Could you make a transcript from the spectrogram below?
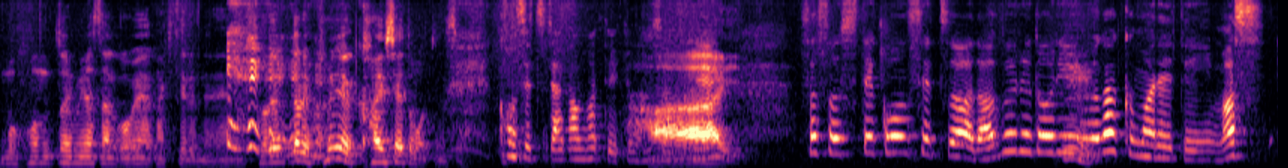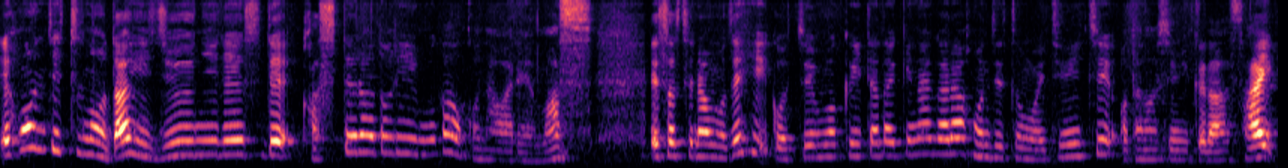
もう本当に皆さんご迷惑かけてるんでね、それからとにかく返したいと思ってるんですよ。今節じゃ頑張っていきましょうね。さあそして今節はダブルドリームが組まれています、うん、え本日の第12レースでカステラドリームが行われます。えそちらもぜひご注目いただきながら本日も一日お楽しみください。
